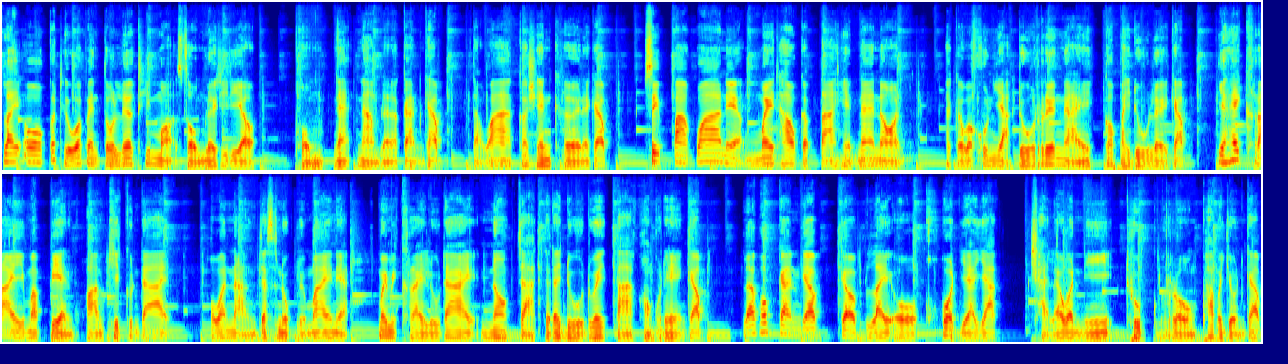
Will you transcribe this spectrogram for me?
ไลโอก็ถือว่าเป็นตัวเลือกที่เหมาะสมเลยทีเดียว ผมแนะนำแล้วกันครับ แต่ว่าก็เช่นเคยนะครับสิบปากว่าเนี่ยไม่เท่ากับตาเห็นแน่นอน ถ้าเกิดว่าคุณอยากดูเรื่องไหนก็ไปดูเลยครับ อย่าให้ใครมาเปลี่ยนความคิดคุณได้ เพราะว่าหนังจะสนุกหรือไม่เนี่ยไม่มีใครรู้ได้นอกจากจะได้ดูด้วยตาของคุณเองครับ แล้วพบกันครับกับไลโอโคตรยายักษ์ฉายแล้ววันนี้ทุกโรงภาพยนตร์ครับ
